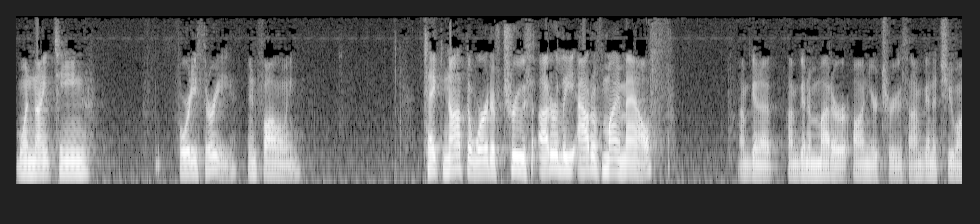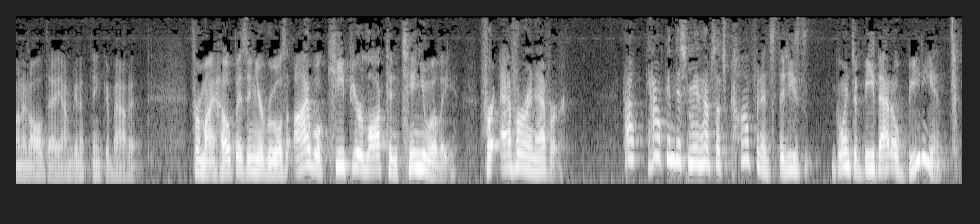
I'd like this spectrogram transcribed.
119:43 and following. Take not the word of truth utterly out of my mouth. I'm going to I'm going to mutter on your truth. I'm going to chew on it all day. I'm going to think about it. For my hope is in your rules. I will keep your law continually, forever and ever. How, how can this man have such confidence that he's going to be that obedient?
